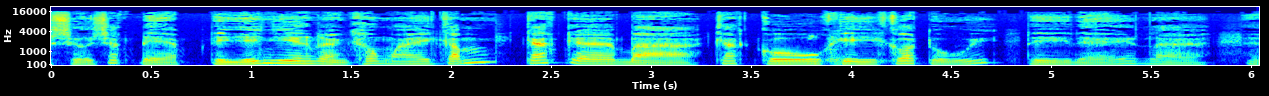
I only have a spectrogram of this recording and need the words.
sửa sắc đẹp. Thì dĩ nhiên rằng không ai cấm các à, bà các cô khi có tuổi thì để là ừ,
